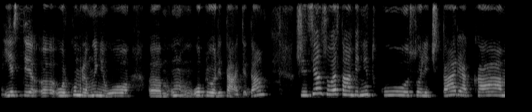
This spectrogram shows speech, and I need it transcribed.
este, uh, oricum rămâne o, um, o prioritate. Da? Și în sensul ăsta am venit cu solicitarea ca,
